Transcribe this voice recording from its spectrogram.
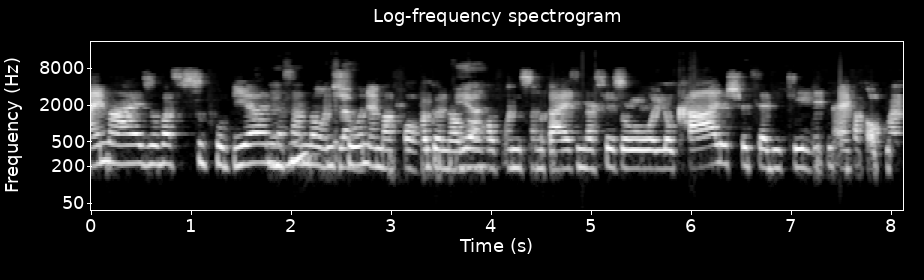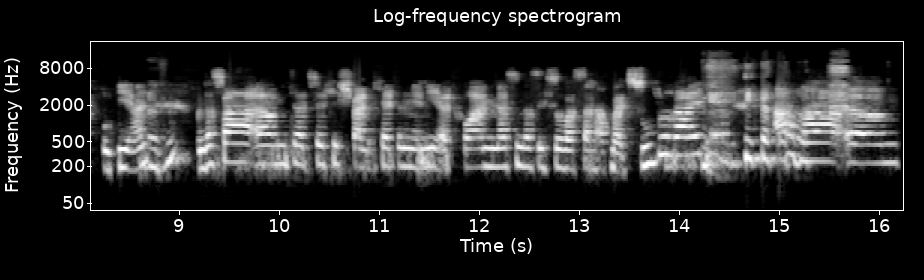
einmal sowas zu probieren, mhm, das haben wir uns klar. schon immer vorgenommen, ja. auch auf unseren Reisen, dass wir so lokale Spezialitäten einfach auch mal probieren. Mhm. Und das war ähm, tatsächlich spannend. Ich hätte mir nie erträumen lassen, dass ich sowas dann auch mal zubereite. ja. Aber ähm,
